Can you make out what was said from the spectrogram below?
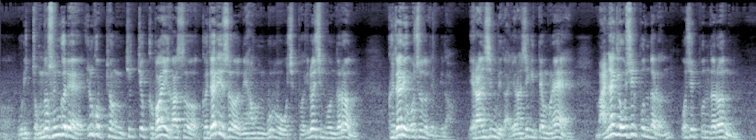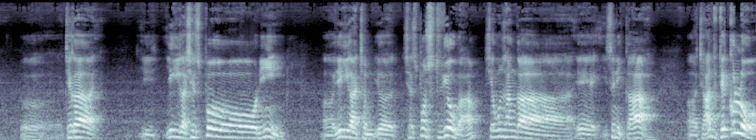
어, 우리 종로 선거에 일곱 평 직접 그 방에 가서 그 자리에서 내 한번 물어보고 싶어 이러신 분들은 그 자리에 오셔도 됩니다. 11시입니다. 11시기 때문에 만약에 오실 분들은 오실 분들은 어, 제가 이, 여기가 세스폰이 어, 여기가 참 어, 세스폰 스튜디오가 세운상가에 있으니까 어, 저한테 댓글로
